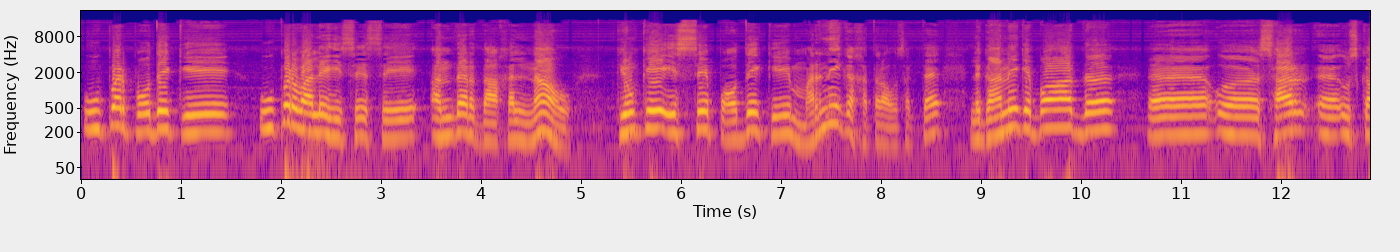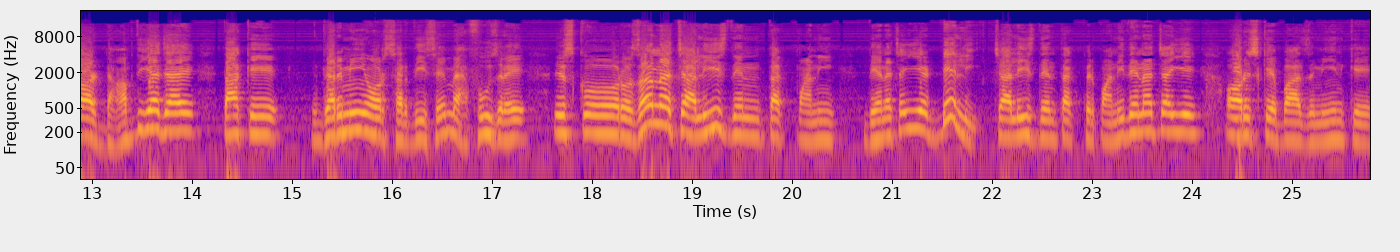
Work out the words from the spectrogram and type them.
اوپر پودے کے اوپر والے حصے سے اندر داخل نہ ہو۔ کیونکہ اس سے پودے کے مرنے کا خطرہ ہو سکتا ہے۔ لگانے کے بعد سر اس کا ڈھانپ دیا جائے تاکہ گرمی اور سردی سے محفوظ رہے۔ اس کو روزانہ چالیس دن تک پانی دینا چاہیے۔ ڈیلی چالیس دن تک پھر پانی دینا چاہیے۔ اور اس کے بعد زمین کے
